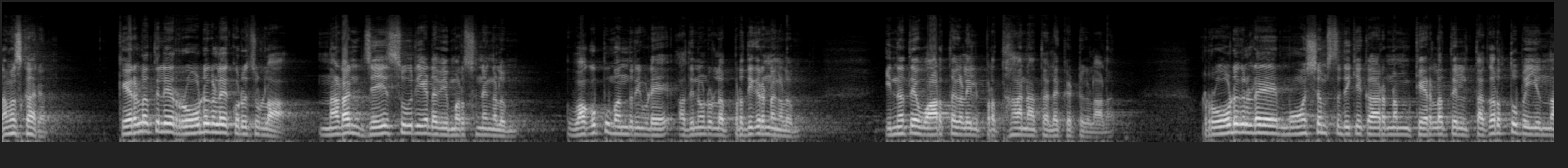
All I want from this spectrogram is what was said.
നമസ്കാരം. കേരളത്തിലെ റോഡുകളെക്കുറിച്ചുള്ള നടൻ ജയസൂര്യയുടെ വിമർശനങ്ങളും വകുപ്പ് മന്ത്രിയുടെ അതിനോടുള്ള പ്രതികരണങ്ങളും ഇന്നത്തെ വാർത്തകളിൽ പ്രധാന തലക്കെട്ടുകളാണ്. റോഡുകളുടെ മോശം സ്ഥിതിക്ക് കാരണം കേരളത്തിൽ തകർത്തു പെയ്യുന്ന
